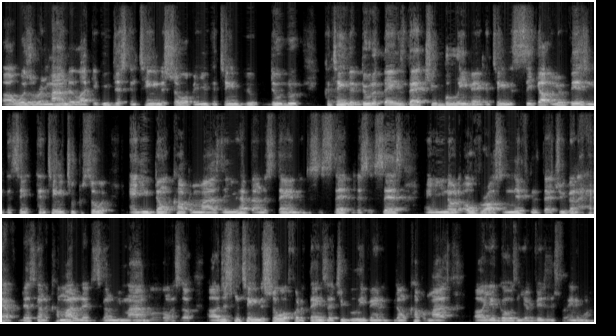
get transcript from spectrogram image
uh, was a reminder. Like if you just continue to show up and you continue to do, do, do continue to do the things that you believe in, continue to seek out your vision, continue, continue to pursue it, and you don't compromise, then you have to understand that the success, the success and you know the overall significance that you're gonna have that's gonna come out of that is gonna be mind blowing. So uh, just continue to show up for the things that you believe in and don't compromise uh, your goals and your visions for anyone.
